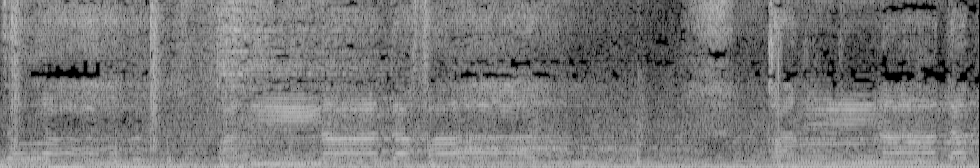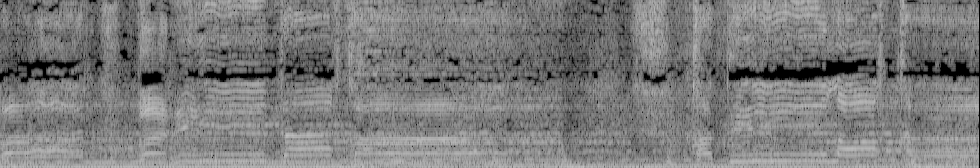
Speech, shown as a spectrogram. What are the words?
استوى قنا دخل قنا دبر بريد قتيل قال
